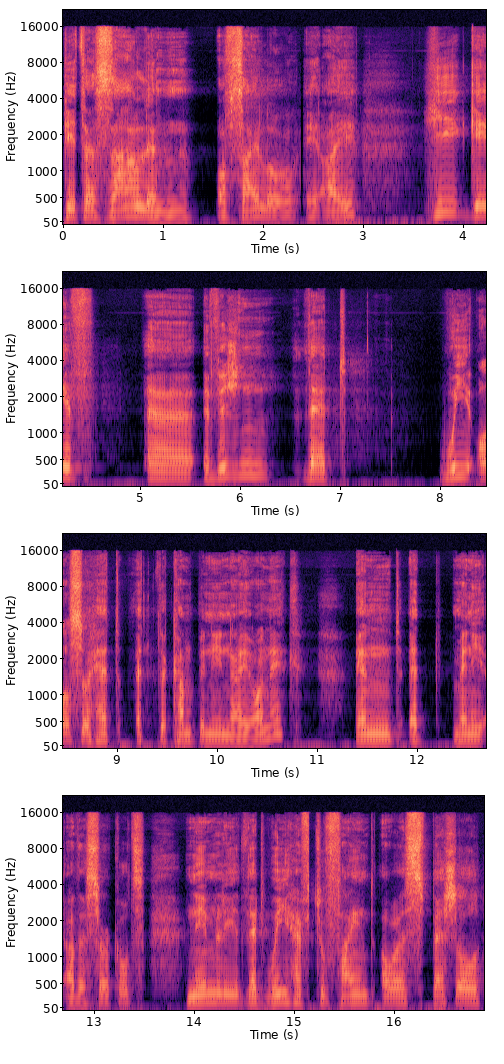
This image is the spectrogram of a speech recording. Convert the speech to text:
Peter Sarlin of Silo AI, he gave uh, a vision that we also had at the company Nyonic and at many other circles, namely that we have to find our special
